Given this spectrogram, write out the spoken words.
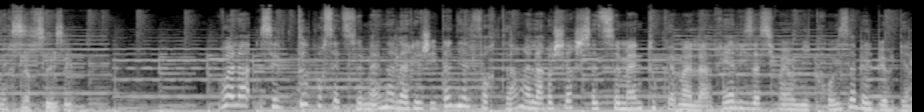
Merci. Merci. Merci. Voilà, c'est tout pour cette semaine. À la régie Daniel Fortin, à la recherche cette semaine, tout comme à la réalisation et au micro Isabelle Burguin.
